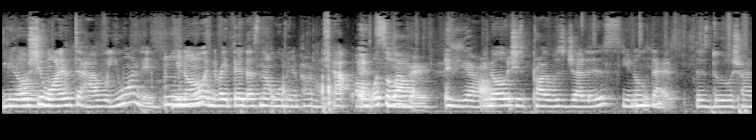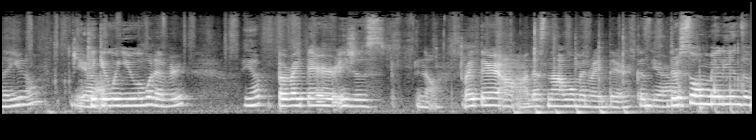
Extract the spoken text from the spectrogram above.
you know Yeah. she wanted to have what you wanted. You know, Mhm. and right there that's not woman empowerment at all It's whatsoever. yeah You know, she probably was jealous. You know Mhm. that this dude was trying to you know yeah kick it with you or whatever. Yep But right there is just no. Right there, uh uh that's not woman right there. Cause Yeah. there's so millions of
